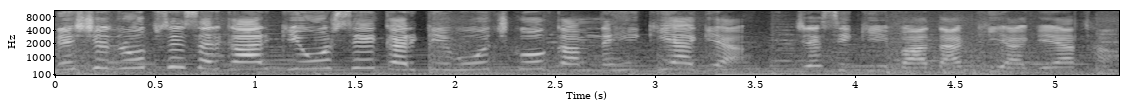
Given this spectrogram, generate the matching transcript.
निश्चित रूप से सरकार की ओर से कर के बोझ को कम नहीं किया गया, जैसे कि वादा किया गया था।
